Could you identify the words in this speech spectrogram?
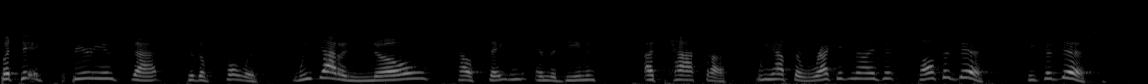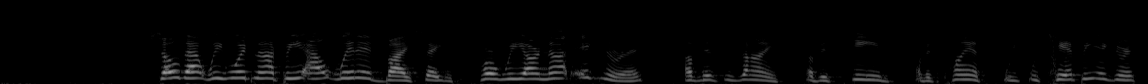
But to experience that to the fullest, we got to know how Satan and the demons attack us. We have to recognize it. Paul said this. He said this so that we would not be outwitted by Satan, for we are not ignorant of his designs, of his schemes, of his plans. We, we can't be ignorant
